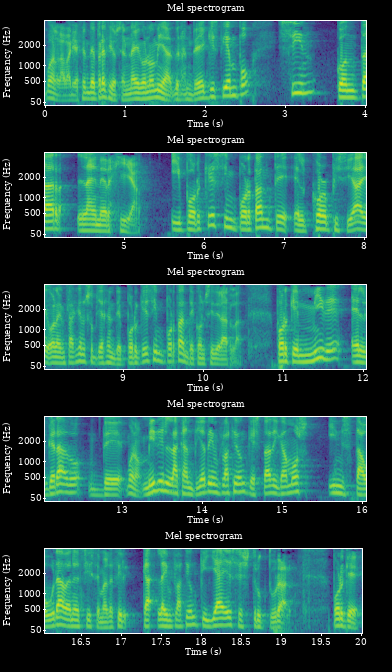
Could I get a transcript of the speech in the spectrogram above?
bueno, la variación de precios en una economía durante X tiempo sin contar la energía. ¿Y por qué es importante el Core PCI o la inflación subyacente? ¿Por qué es importante considerarla? Porque mide el grado de, bueno, mide la cantidad de inflación que está, digamos, instaurada en el sistema, es decir, la inflación que ya es estructural. ¿Por qué?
